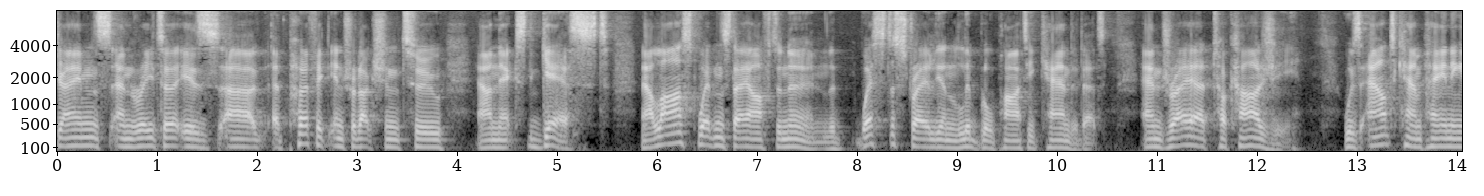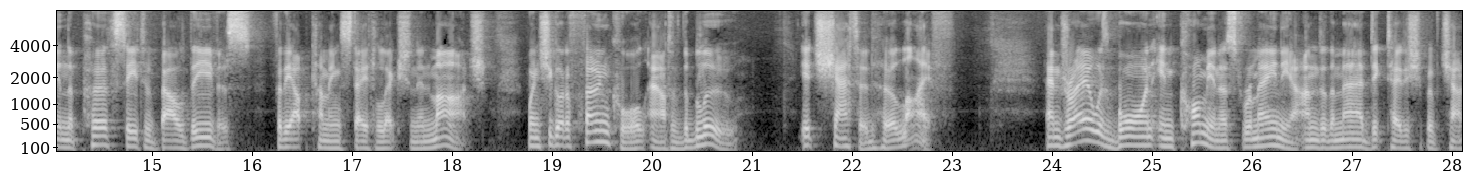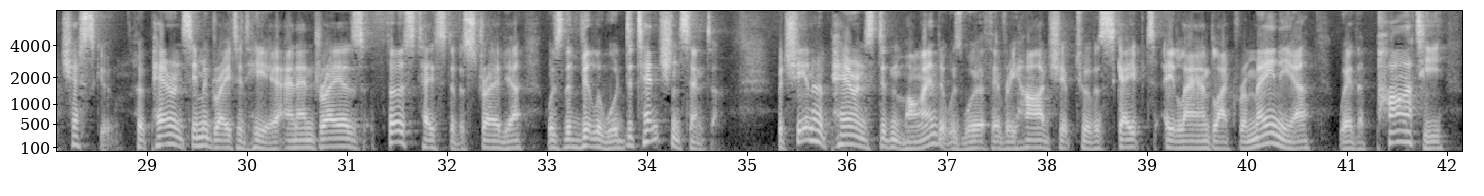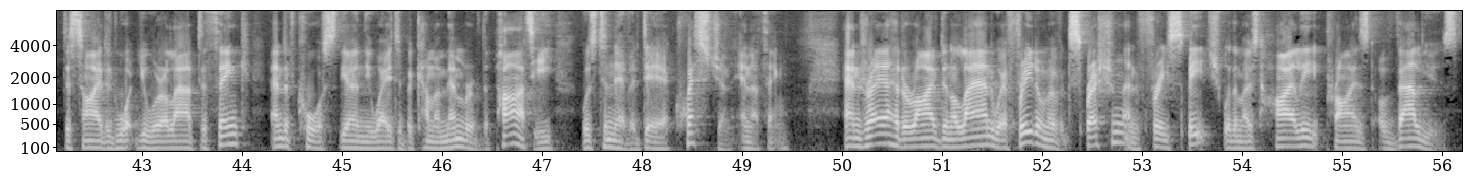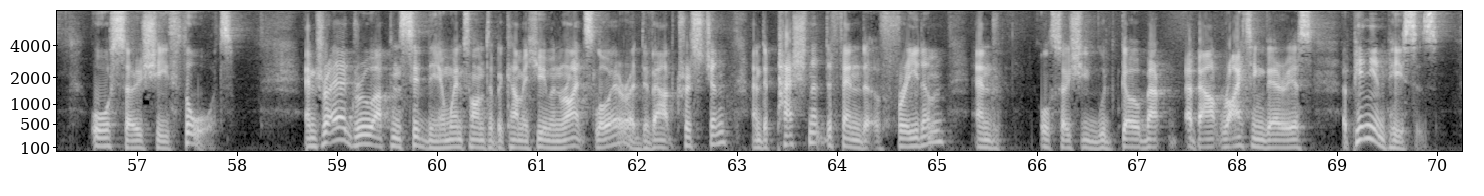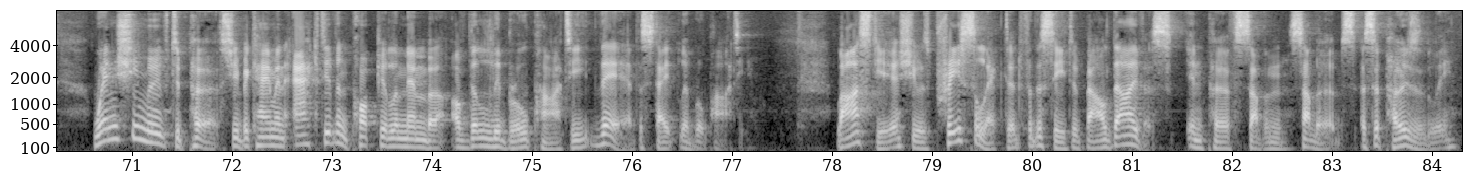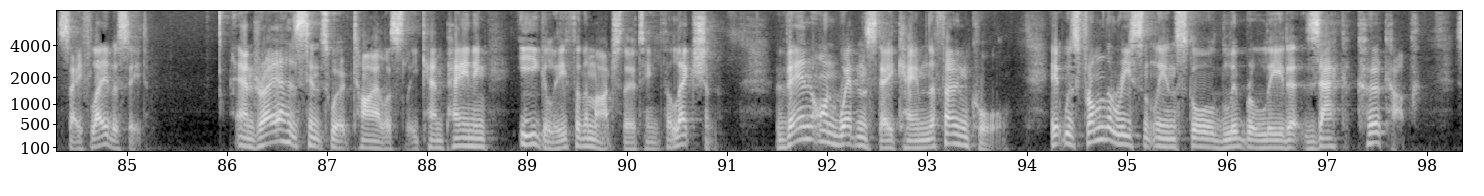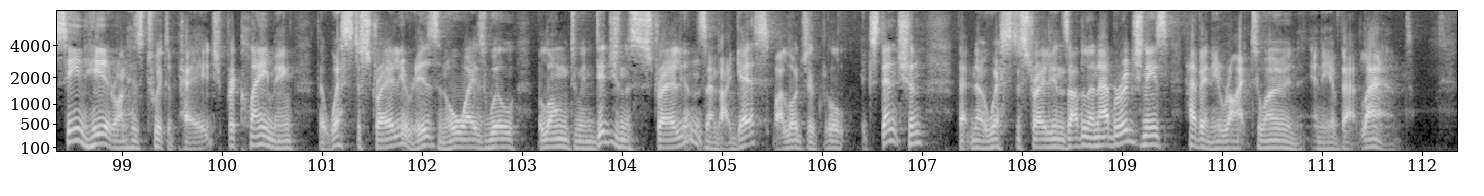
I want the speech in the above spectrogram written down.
James and Rita is uh, a perfect introduction to our next guest. Now, last Wednesday afternoon, the West Australian Liberal Party candidate, Andrea Tokaji, was out campaigning in the Perth seat of Baldivis for the upcoming state election in March when she got a phone call out of the blue. It shattered her life. Andrea was born in communist Romania under the mad dictatorship of Ceausescu. Her parents immigrated here, and Andrea's first taste of Australia was the Villawood Detention Centre. But she and her parents didn't mind. It was worth every hardship to have escaped a land like Romania, where the party decided what you were allowed to think. And of course, the only way to become a member of the party was to never dare question anything. Andrea had arrived in a land where freedom of expression and free speech were the most highly prized of values, or so she thought. Andrea grew up in Sydney and went on to become a human rights lawyer, a devout Christian, and a passionate defender of freedom. And also, she would go about, about writing various opinion pieces. When she moved to Perth, she became an active and popular member of the Liberal Party there, the state Liberal Party. Last year, she was pre selected for the seat of Baldivis in Perth's southern suburbs, a supposedly safe Labor seat. Andrea has since worked tirelessly, campaigning eagerly for the March 13th election. Then on Wednesday came the phone call. It was from the recently installed Liberal leader Zac Kirkup seen here on his Twitter page, proclaiming that West Australia is and always will belong to Indigenous Australians, and I guess, by logical extension, that no West Australians other than Aborigines have any right to own any of that land.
